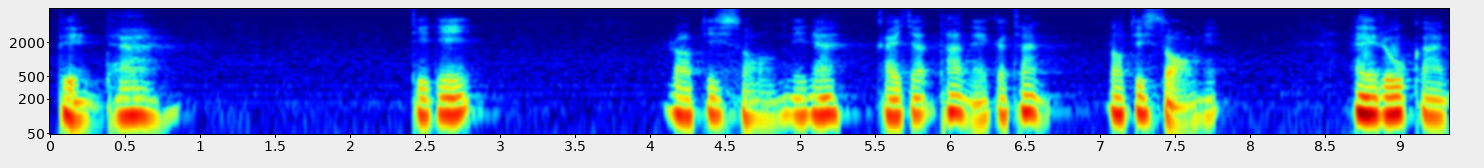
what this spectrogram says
ป ลี่ยนท่า ทีนี้ รอบที่สองนี่นะ ใครจะท่าไหนก็ช่างรอบที่สองเนี่ยให้รู้กัน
